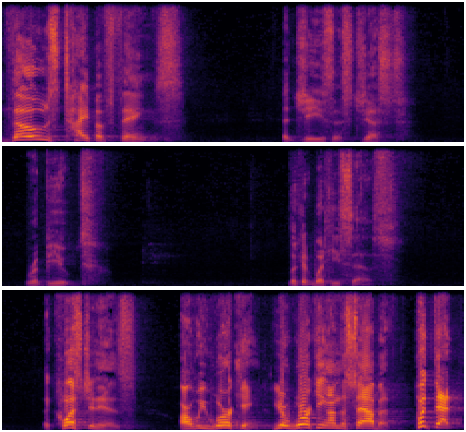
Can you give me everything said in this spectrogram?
those type of things that Jesus just rebuked. Look at what he says. The question is, are we working? You're working on the Sabbath. Put that,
